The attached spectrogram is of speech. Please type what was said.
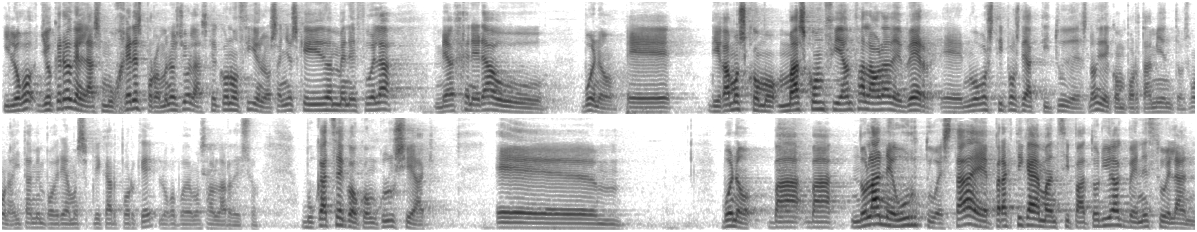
Y luego, yo creo que en las mujeres, por lo menos yo las que he conocido en los años que he vivido en Venezuela, me han generado bueno, eh, digamos, como más confianza a la hora de ver eh, nuevos tipos de actitudes ¿no? y de comportamientos. Bueno, ahí también podríamos explicar por qué, luego podemos hablar de eso. Bukatzeko, konklusiak. Eh, bueno, ba, ba, nola neurtu, ez da, e, praktika emantzipatorioak Venezuelan.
